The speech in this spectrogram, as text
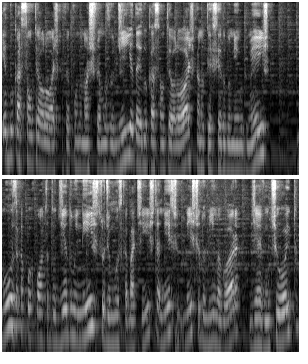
Educação Teológica foi quando nós tivemos o Dia da Educação Teológica, no terceiro domingo do mês. Música por conta do Dia do Ministro de Música Batista, neste, neste domingo agora, dia 28.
